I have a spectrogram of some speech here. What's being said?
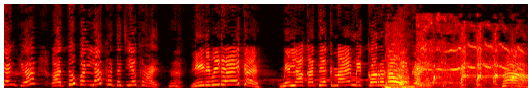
थँक्यू तू पण लाखातच एक आहे. इडबिड आहे. काय मी लाखात एक नाही मी करोडात एक आहे. हा.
